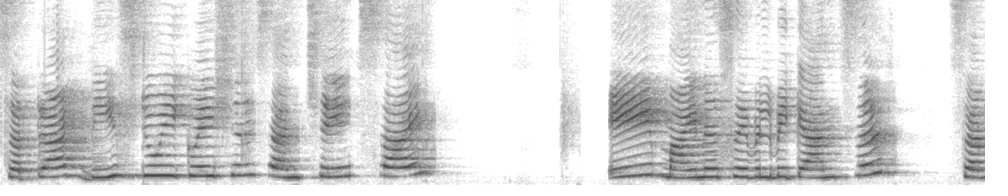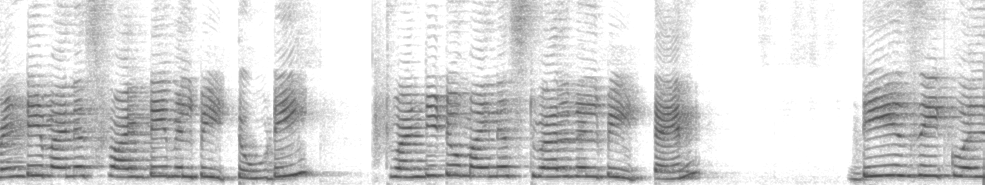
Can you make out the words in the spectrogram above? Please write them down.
Subtract these two equations and change sign. a minus a will be cancelled. 7d minus 5d will be 2d. 22 minus 12 will be 10. d is equal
